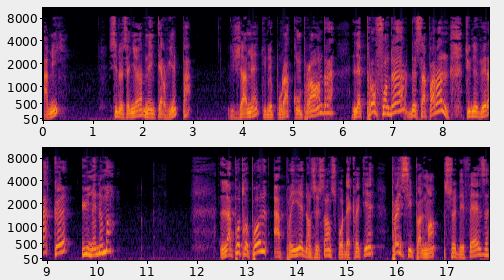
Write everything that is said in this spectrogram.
Ami, si le Seigneur n'intervient pas, jamais tu ne pourras comprendre les profondeurs de sa parole. Tu ne verras que humainement. L'apôtre Paul a prié dans ce sens pour des chrétiens, principalement ceux d'Éphèse,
